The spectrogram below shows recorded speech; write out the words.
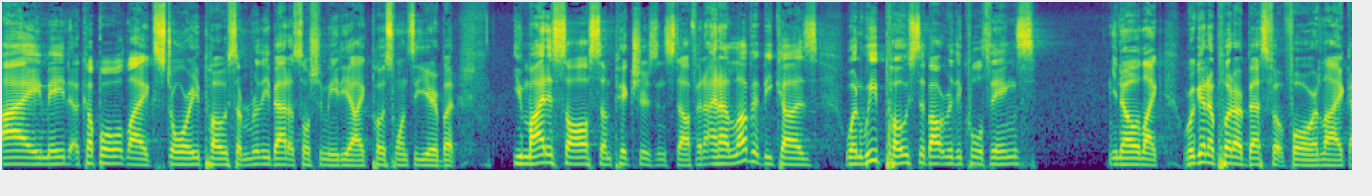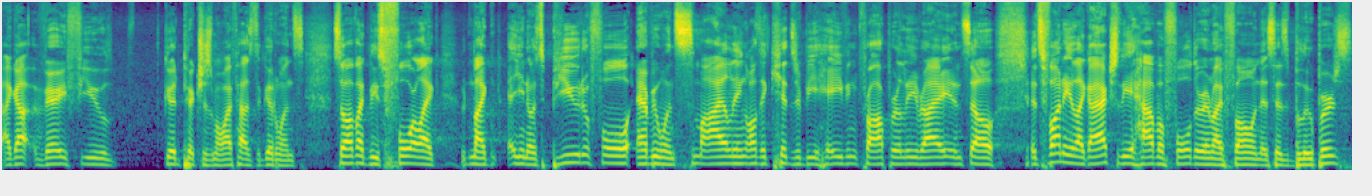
I made a couple like story posts. I'm really bad at social media, I post once a year, but you might have saw some pictures and stuff. And, and I love it because when we post about really cool things, you know, like we're gonna put our best foot forward. Like I got very few good pictures. My wife has the good ones. So I have like these four, like, like you know, it's beautiful. Everyone's smiling. All the kids are behaving properly, right? And so it's funny. Like I actually have a folder in my phone that says bloopers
